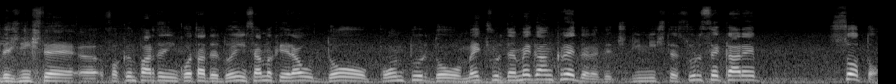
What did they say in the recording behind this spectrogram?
Deci niște, uh, făcând parte din cota de 2, înseamnă că erau două ponturi, două meciuri de mega încredere. Deci din niște surse care soto.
